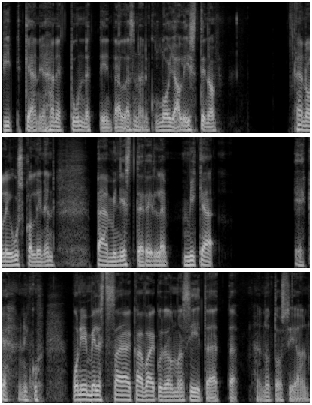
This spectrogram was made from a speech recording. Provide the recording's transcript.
pitkään ja hänet tunnettiin tällaisena niin kuin lojalistina. Hän oli uskollinen pääministerille, mikä ehkä niin kuin monien mielestä sai aikaan vaikutelman siitä, että hän on tosiaan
